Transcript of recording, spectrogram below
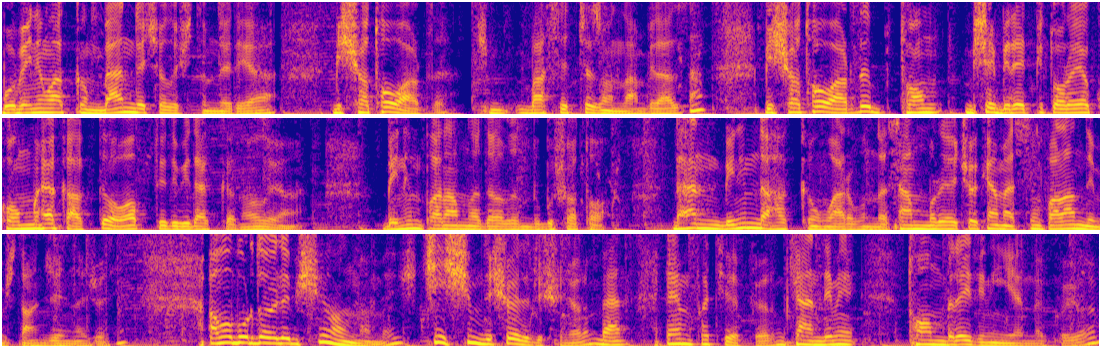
Bu benim hakkım ben de çalıştım dedi ya. Bir şato vardı. Şimdi bahsedeceğiz ondan birazdan. Bir şato vardı. Tom bir şey Brad Pitt oraya konmaya kalktı. Hop dedi bir dakika ne oluyor? Benim paramla da alındı bu şato. Ben benim de hakkım var bunda. Sen buraya çökemezsin falan demişti Angelina Jolie. Ama burada öyle bir şey olmamış. Ki şimdi şöyle düşünüyorum. Ben empati yapıyorum. Kendimi Tom Brady'nin yerine koyuyorum.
